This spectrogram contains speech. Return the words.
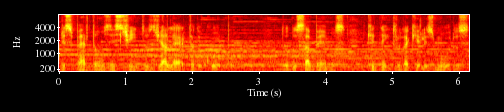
despertam os instintos de alerta do corpo. Todos sabemos que dentro daqueles muros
